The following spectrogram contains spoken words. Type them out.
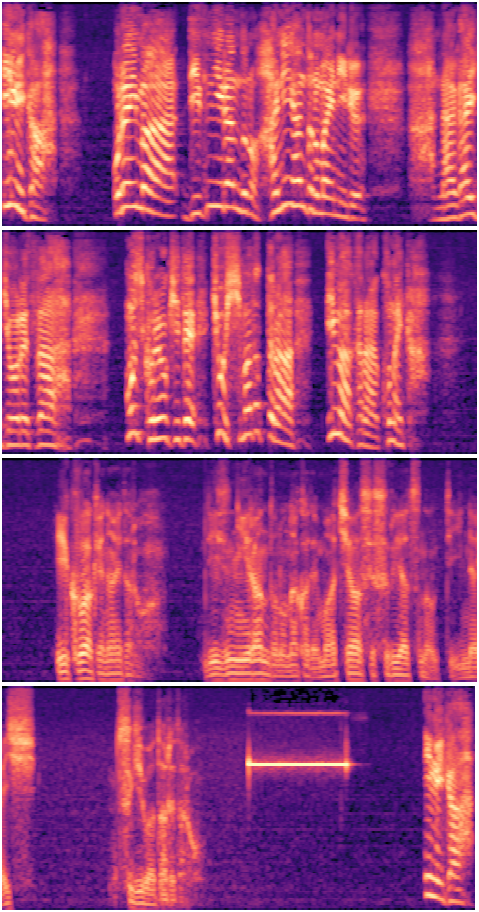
意味か？俺は今ディズニーランドのハニーハンドの前にいる。はあ長い行列だ。もしこれを聞いて今日暇だったら今から来ないか？行くわけないだろう。ディズニーランドの中で待ち合わせするやつなんていないし次は誰だろ意味か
